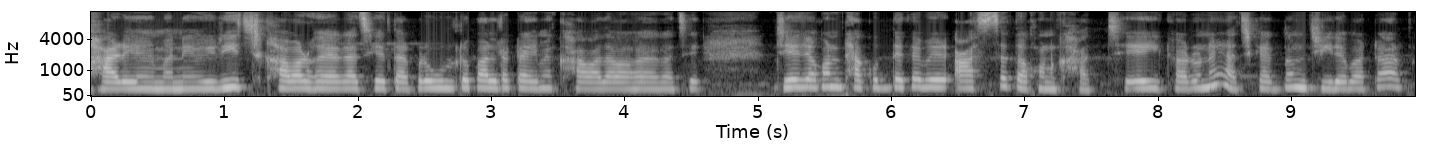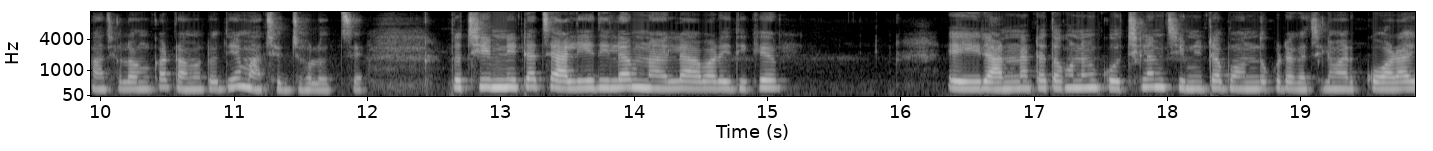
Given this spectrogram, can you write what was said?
ভারে মানে রিচ খাবার হয়ে গেছে, তারপরে উল্টো পাল্টা টাইমে খাওয়া দাওয়া হয়ে গেছে। যে যখন ঠাকুর দেখে বের আসছে তখন খাচ্ছে। এই কারণে আজকে একদম জিরে বাটা আর কাঁচা লঙ্কা, টমেটো দিয়ে মাছের ঝোল হচ্ছে। তো চিমনিটা চালিয়ে দিলাম, নইলে আবার এদিকে এই রান্নাটা তখন আমি করছিলাম, চিমনিটা বন্ধ করে গেছিলাম আর কড়াই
